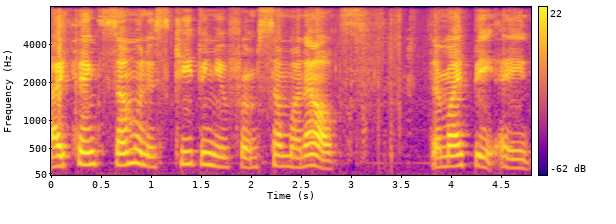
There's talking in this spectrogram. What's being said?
I think someone is keeping you from someone else. There might be a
